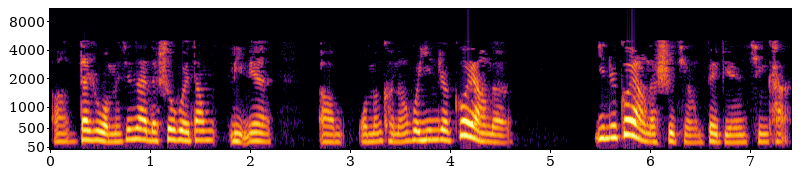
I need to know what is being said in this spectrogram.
嗯，但是我们现在的社会当里面，啊，我们可能会因着各样的，因着各样的事情被别人轻看。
